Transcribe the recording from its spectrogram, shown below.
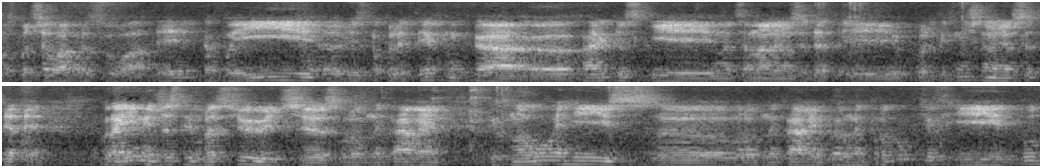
розпочала працювати. КПІ, Львівська політехніка, Харківський національний університет і політехнічні університети України вже співпрацюють з виробниками технологій, з е, виробниками певних продуктів, і тут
